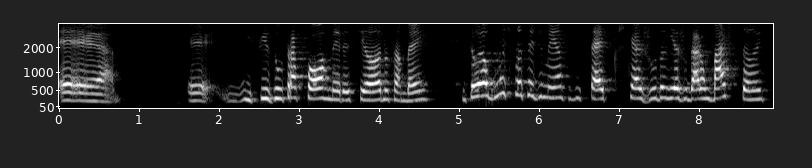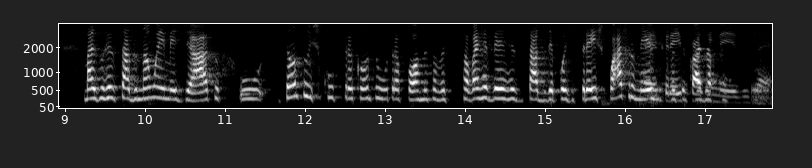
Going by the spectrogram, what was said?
é, é, e fiz Ultraformer esse ano também. Então, é alguns procedimentos estéticos que ajudam e ajudaram bastante, mas o resultado não é imediato. O, tanto o Sculptra quanto o Ultraformer só, você só vai rever resultado depois de três, quatro meses. É, três, quatro a... meses, é.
